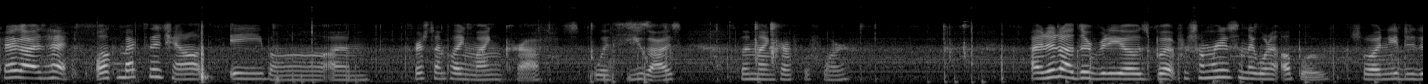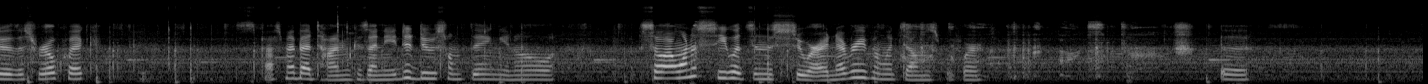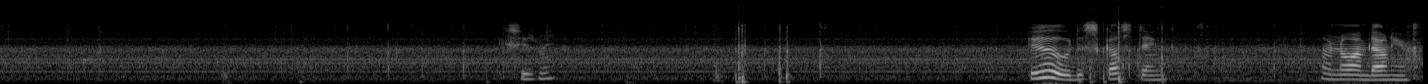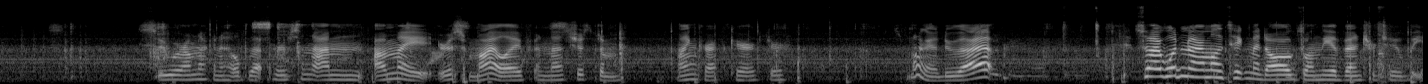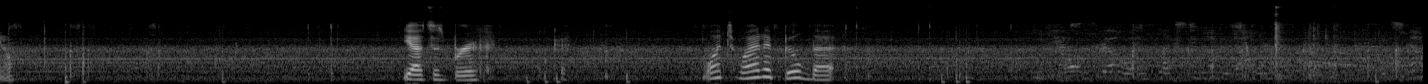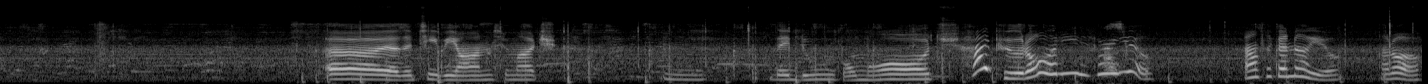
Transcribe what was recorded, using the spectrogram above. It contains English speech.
Okay guys, hey, welcome back to the channel. It's Ava. I'm first time playing Minecraft with you guys. Played Minecraft before. I did other videos, but for some reason they wouldn't upload. So I need to do this real quick. It's past my bedtime because I need to do something, you know. So I want to see what's in the sewer. I never even went down this before. Uh, excuse me. Ew, disgusting. Oh, I don't know I'm down here. Sewer, I'm not gonna help that person. I'm I might risk my life and that's just a Minecraft character. So I'm not gonna do that. So I wouldn't normally take my dogs on the adventure too, but you know. Yeah, it says brick. What? Why did I build that? Uh, yeah, the TV on too much. Mm, they do so much. Hi, Poodle. What are you? Who are you? I don't think I know you at all.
